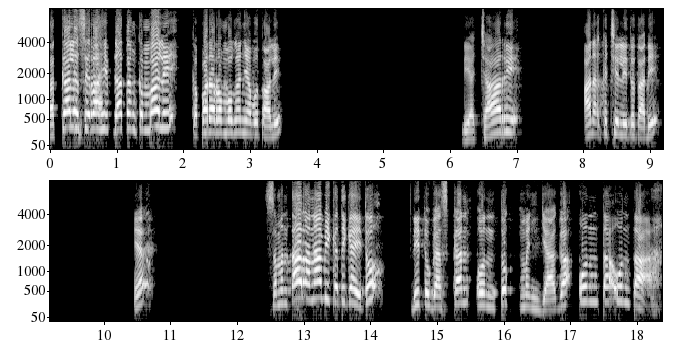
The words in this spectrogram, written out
Tatkala si rahib datang kembali kepada rombongannya Abu Talib, dia cari anak kecil itu tadi, ya. Sementara Nabi ketika itu ditugaskan untuk menjaga unta-unta.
